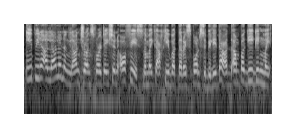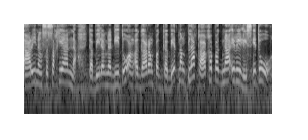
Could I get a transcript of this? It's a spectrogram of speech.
Ipinaalala ng Land Transportation Office na may kaakibat na responsibilidad ang pagiging may-ari ng sasakyan. Kabilang na dito ang agarang pagkabit ng plaka kapag nai-release ito.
